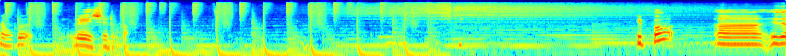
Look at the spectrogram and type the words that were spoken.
നമുക്ക് വേവിച്ചെടുക്കാം. ഇപ്പോൾ ഇത്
